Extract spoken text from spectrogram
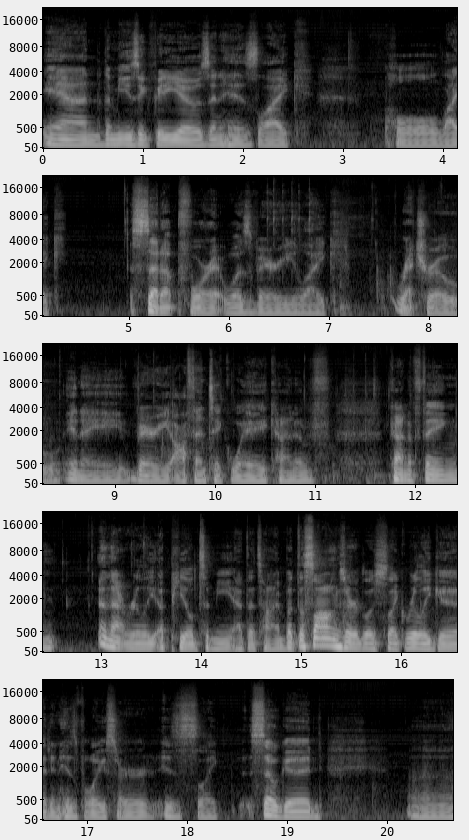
and the music videos and his like whole like setup for it was very like retro in a very authentic way kind of kind of thing and that really appealed to me at the time. But the songs are just like really good and his voice are is like so good uh,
